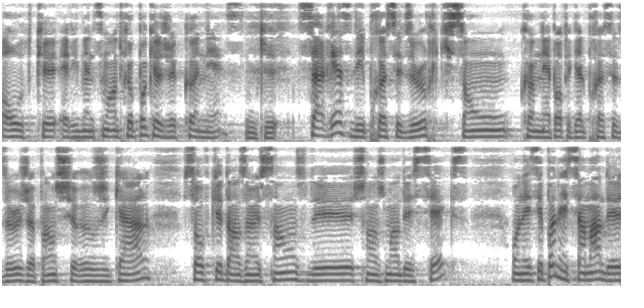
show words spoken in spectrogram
autre que Eric. En tout cas, pas que je connaisse. Ça reste des procédures qui sont comme n'importe quelle procédure, je pense, chirurgicale, sauf que dans un sens de changement de sexe. On n'essaie pas nécessairement de...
